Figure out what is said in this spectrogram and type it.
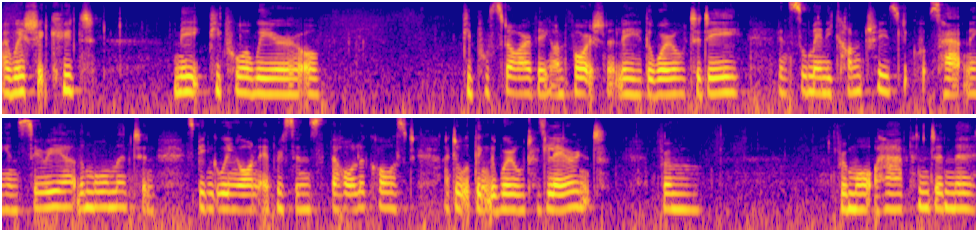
I wish it could make people aware of people starving. Unfortunately, the world today in so many countries, look what's happening in Syria at the moment, and it's been going on ever since the Holocaust. I don't think the world has learnt from from what happened in the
